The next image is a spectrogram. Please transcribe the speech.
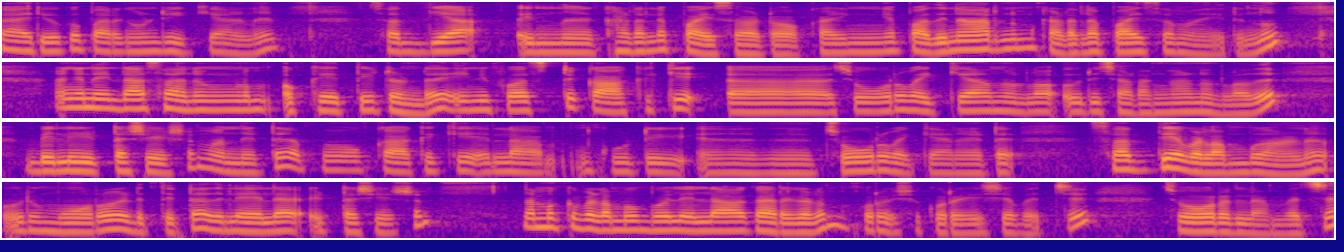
കാര്യമൊക്കെ പറഞ്ഞുകൊണ്ടിരിക്കുകയാണ്. സദ്യ ഇന്ന് കടലപ്പായസം കേട്ടോ. കഴിഞ്ഞ പതിനാറിനും കടലപ്പായസമായിരുന്നു. അങ്ങനെ എല്ലാ സാധനങ്ങളും ഒക്കെ എത്തിയിട്ടുണ്ട്. ഇനി ഫസ്റ്റ് കാക്കയ്ക്ക് ചോറ് വയ്ക്കുക എന്നുള്ള ഒരു ചടങ്ങാണുള്ളത്. ബലിയിട്ട ശേഷം വന്നിട്ട് അപ്പോൾ കാക്കയ്ക്ക് എല്ലാം കൂട്ടി ചോറ് വയ്ക്കാനായിട്ട് സദ്യ വിളമ്പുകയാണ് ഒരു മുറം എടുത്തിട്ട് അതിൽ ഇല ഇട്ട ശേഷം നമുക്ക് വിളമ്പും പോലെ എല്ലാ കറികളും കുറേശ്ശെ കുറേശ്ശെ വെച്ച് ചോറെല്ലാം വെച്ച്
